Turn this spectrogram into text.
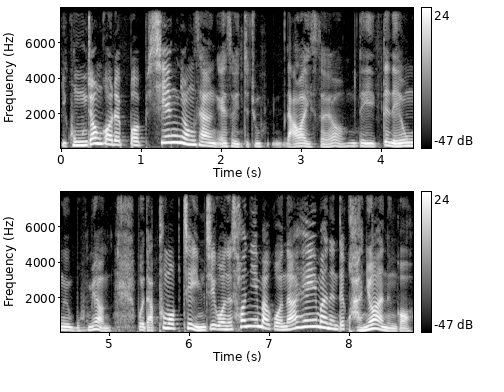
이 공정거래법 시행 영상에서 이제 좀 나와 있어요. 근데 이때 내용을 보면 뭐 납품업체 임직원을 선임하거나 해임하는 데 관여하는 거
